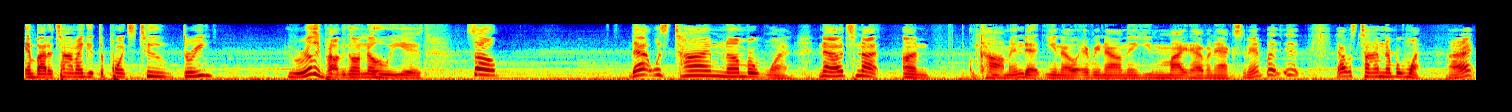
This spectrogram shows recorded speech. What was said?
And by the time I get to points two, three, you're really probably to know who he is. So, that was time number one. Now, it's not uncommon that you know every now and then you might have an accident, but it, that was time number one. All right.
